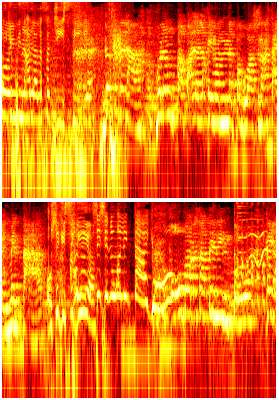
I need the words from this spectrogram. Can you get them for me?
ako yung pinaalala sa GC. Ganun na lang. Walang papaalala kayo na nagpagawa siya ng assignment ah. O sige, sige. Hala, sinungaling tayo. Oo, para sa atin rin to. Kaya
